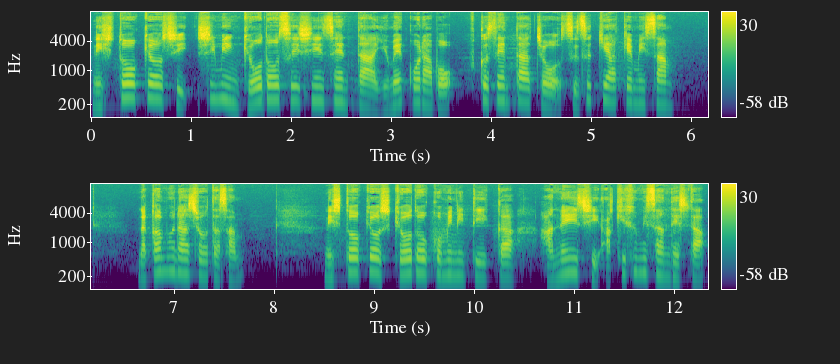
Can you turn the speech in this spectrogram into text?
西東京市市民共同推進センター夢コラボ副センター長鈴木明美さん、中村翔太さん、西東京市共同コミュニティ課羽石明文さんでした。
